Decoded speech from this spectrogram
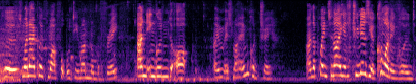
because when I play for my football team, I'm number three, and England are, um, my home country, and they're playing tonight against Tunisia. Come on, England.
